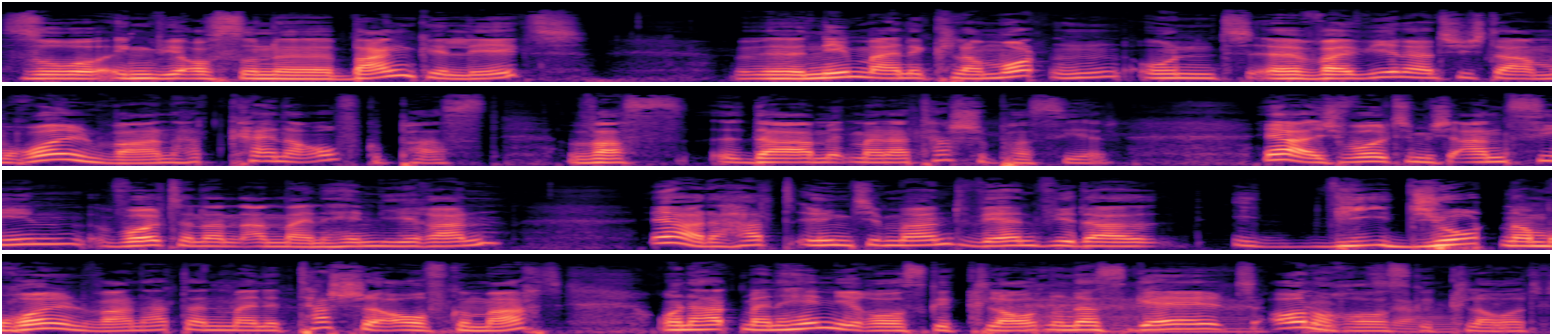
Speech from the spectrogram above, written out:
so irgendwie auf so eine Bank gelegt äh, neben meine Klamotten und äh, weil wir natürlich da am Rollen waren, hat keiner aufgepasst, was da mit meiner Tasche passiert. Ja, ich wollte mich anziehen, wollte dann an mein Handy ran. Ja, da hat irgendjemand, während wir da wie Idioten am Rollen waren, hat dann meine Tasche aufgemacht und hat mein Handy rausgeklaut und das Geld auch noch rausgeklaut.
